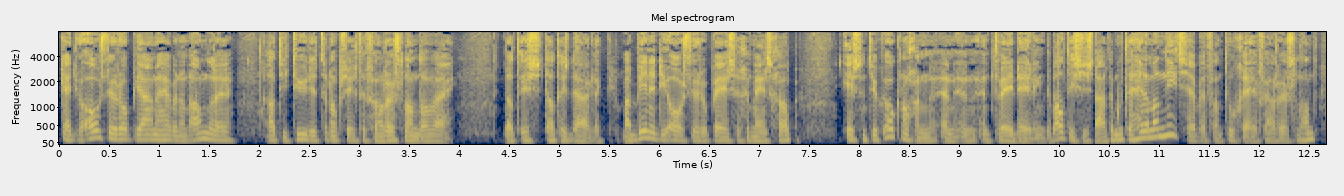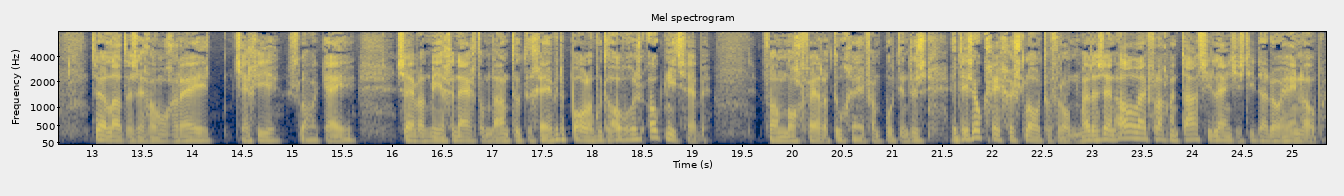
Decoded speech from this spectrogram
Kijk, de Oost-Europeanen hebben een andere attitude ten opzichte van Rusland dan wij. Dat is, dat is duidelijk. Maar binnen die Oost-Europese gemeenschap is natuurlijk ook nog een, een, een tweedeling. De Baltische staten moeten helemaal niets hebben van toegeven aan Rusland. Terwijl, laten we zeggen, Hongarije, Tsjechië, Slowakije zijn wat meer geneigd om daar aan toe te geven. De Polen moeten overigens ook niets hebben van nog verder toegeven aan Poetin. Dus het is ook geen gesloten front. Maar er zijn allerlei fragmentatielijntjes die daar doorheen lopen.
